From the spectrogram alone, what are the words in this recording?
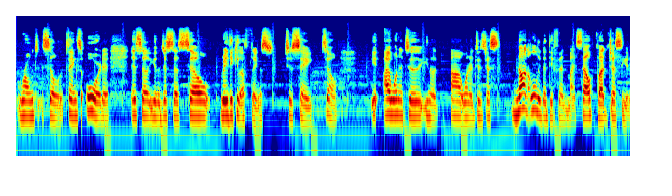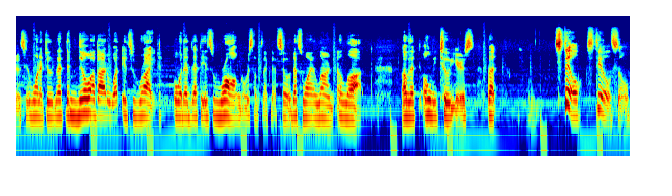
wrong so things or the, it's uh, you know just uh, so ridiculous things to say. So it, I wanted to you know I wanted to just not only to defend myself, but just you know to wanted to let them know about what is right or that that is wrong or something like that. So that's why I learned a lot of that only two years, but still, still, so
